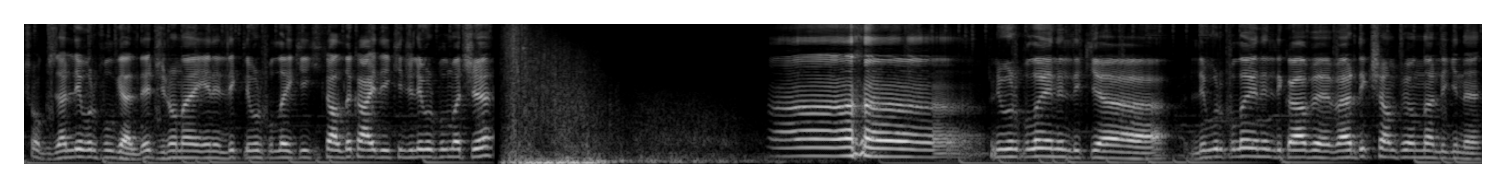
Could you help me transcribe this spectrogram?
Çok güzel Liverpool geldi. Girona'ya yenildik. Liverpool'la 2-2 kaldık. Haydi ikinci Liverpool maçı. Liverpool'a yenildik ya. Liverpool'a yenildik abi. Verdik Şampiyonlar Ligi'ne.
